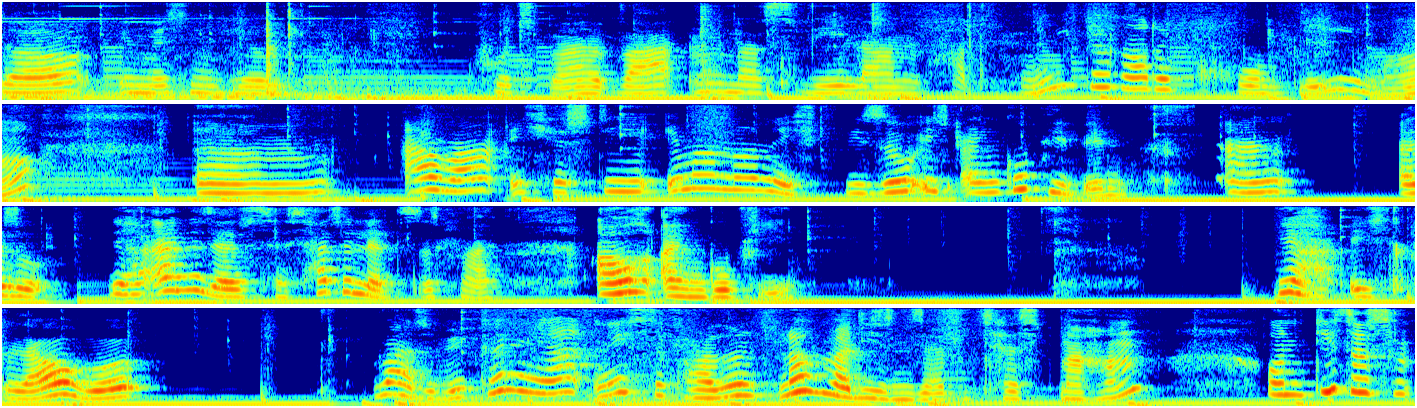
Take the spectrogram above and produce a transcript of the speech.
So, wir müssen hier kurz mal warten. Das WLAN hat nicht gerade Probleme. Ähm, aber ich verstehe immer noch nicht, wieso ich ein Guppi bin. Ähm, also, der eine Selbsttest hatte letztes Mal auch ein Guppi. Ja, ich glaube. Warte, wir können ja nächste Phase nochmal diesen Selbsttest machen. Und dieses und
